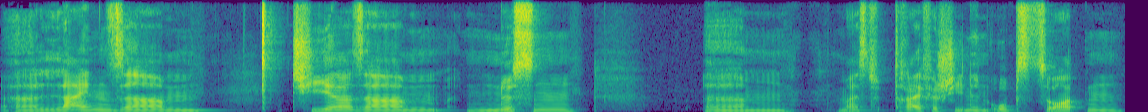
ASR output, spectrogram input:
äh, Leinsamen, Chiasamen, Nüssen, ähm, meist drei verschiedenen Obstsorten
